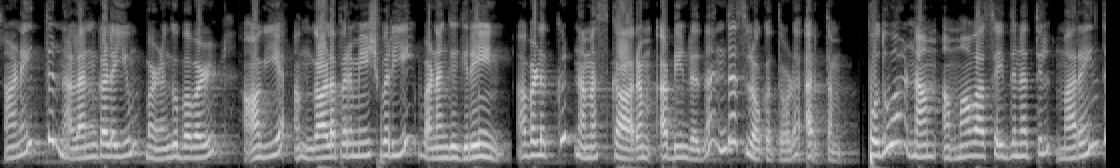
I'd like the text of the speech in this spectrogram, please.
அனைத்து நலன்களையும் வழங்குபவள் ஆகிய அங்காள பரமேஸ்வரியை வணங்குகிறேன். அவளுக்கு நமஸ்காரம் அப்படின்றது தான் இந்த ஸ்லோகத்தோட அர்த்தம். பொதுவா நாம் அமாவாசை தினத்தில் மறைந்த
